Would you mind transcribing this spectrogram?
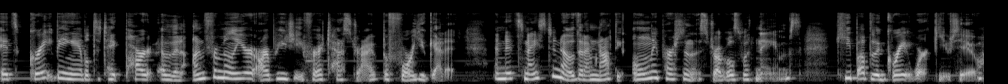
it's great being able to take part of an unfamiliar RPG for a test drive before you get it. And it's nice to know that I'm not the only person that struggles with names. Keep up the great work, you two.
